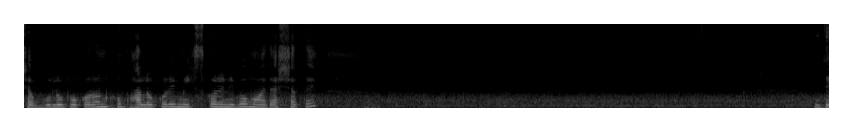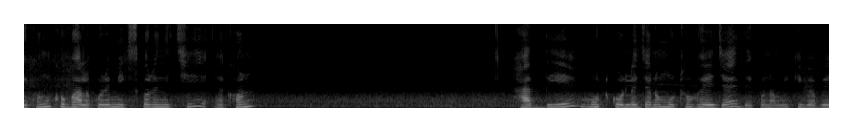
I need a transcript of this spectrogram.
সবগুলো উপকরণ খুব ভালো করে মিক্স করে নিব ময়দার সাথে। দেখুন, খুব ভালো করে মিক্স করে নিচ্ছি। এখন হাত দিয়ে মুঠ করলে যেন মুঠো হয়ে যায়। দেখুন, আমি কীভাবে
